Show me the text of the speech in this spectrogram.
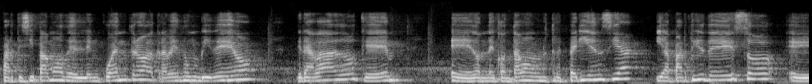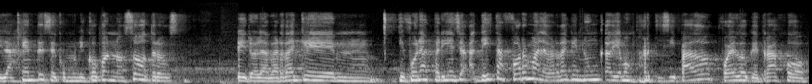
participamos del encuentro a través de un video grabado que eh, donde contamos nuestra experiencia y a partir de eso la gente se comunicó con nosotros. Pero la verdad que, mm, que, fue una experiencia, de esta forma la verdad que nunca habíamos participado, fue algo que trajo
